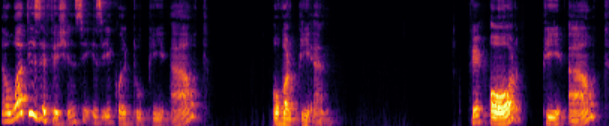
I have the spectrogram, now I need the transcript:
Now, what is efficiency is equal to P out over Pn. Okay, or P out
